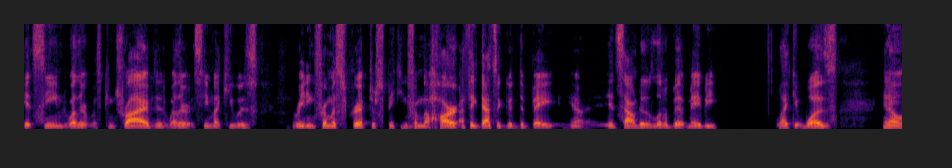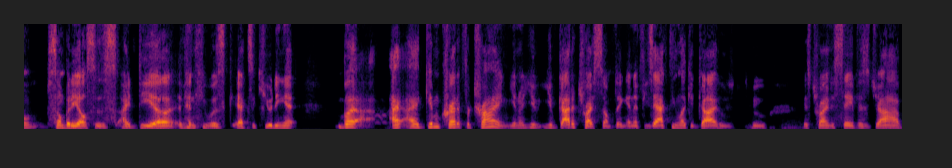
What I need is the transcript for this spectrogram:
it seemed, whether it was contrived and whether it seemed like he was reading from a script or speaking from the heart. I think that's a good debate. You know, it sounded a little bit maybe like it was, you know, somebody else's idea and then he was executing it. But I, I give him credit for trying. You know, you you've got to try something. And if he's acting like a guy who's who is trying to save his job,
